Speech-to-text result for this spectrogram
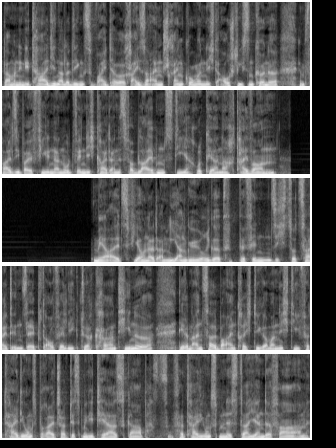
Da man in Italien allerdings weitere Reiseeinschränkungen nicht ausschließen könne, empfahl sie bei fehlender Notwendigkeit eines Verbleibens die Rückkehr nach Taiwan. Mehr als 400 Armeeangehörige befinden sich zurzeit in selbst auferlegter Quarantäne. Deren Anzahl beeinträchtige aber nicht die Verteidigungsbereitschaft des Militärs, gab Verteidigungsminister Yen Defar am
